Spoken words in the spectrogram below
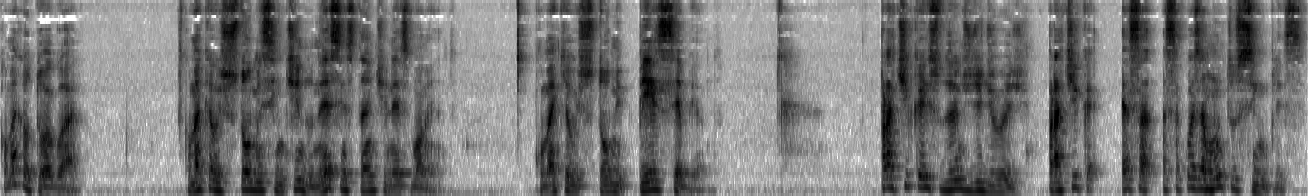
como é que eu estou agora? Como é que eu estou me sentindo nesse instante, nesse momento? Como é que eu estou me percebendo? Pratica isso durante o dia de hoje. Pratica essa, essa coisa muito simples.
